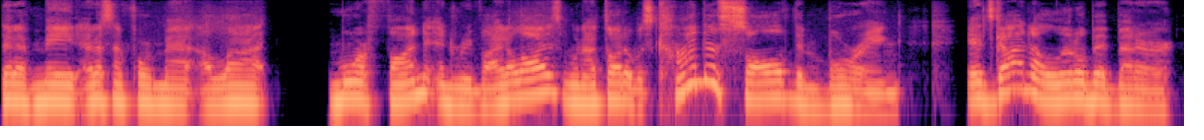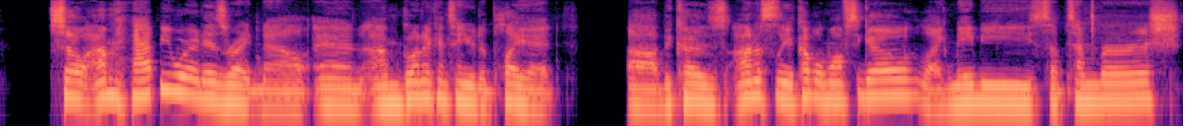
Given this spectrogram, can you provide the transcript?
that have made Edison format a lot more fun and revitalized. When I thought it was kind of solved and boring, it's gotten a little bit better. So I'm happy where it is right now, and I'm going to continue to play it. Uh, because honestly, a couple months ago, like maybe September ish,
